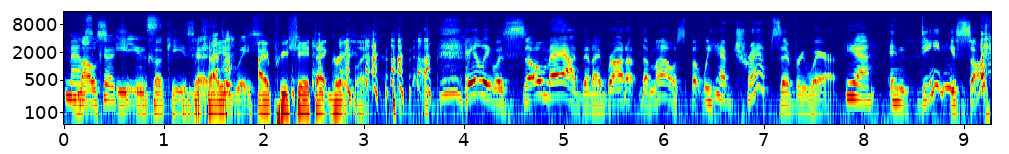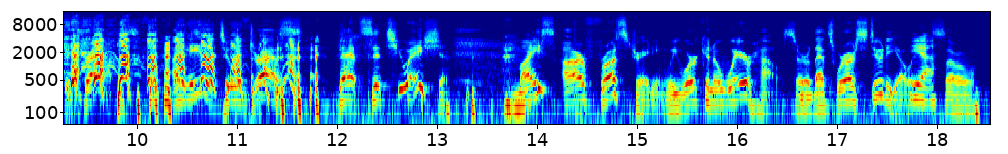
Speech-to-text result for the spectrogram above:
Mouse eaten cookies. cookies, Which uh, did I, we? I appreciate that greatly. Haley was so mad that I brought up the mouse, but we have traps everywhere. Yeah. And Dean, you saw the traps. I needed to address that situation. Mice are frustrating. We work in a warehouse, or that's where our studio is. Yeah. So it's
